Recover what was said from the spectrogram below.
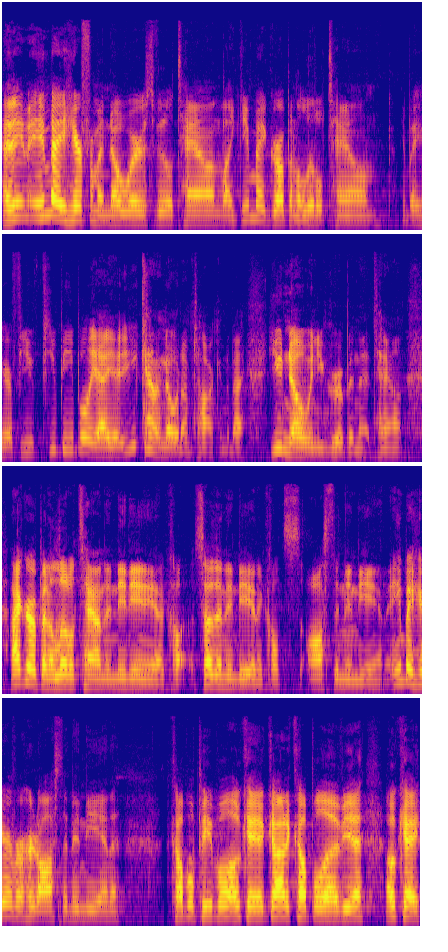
Anybody here from a nowheresville town? Like anybody grew up in a little town? Anybody here? A few, few people? Yeah, yeah you kind of know what I'm talking about. You know when you grew up in that town. I grew up in a little town in Indiana, called, southern Indiana, called Austin, Indiana. Anybody here ever heard Austin, Indiana? A couple people? Okay, I got a couple of you. Okay,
